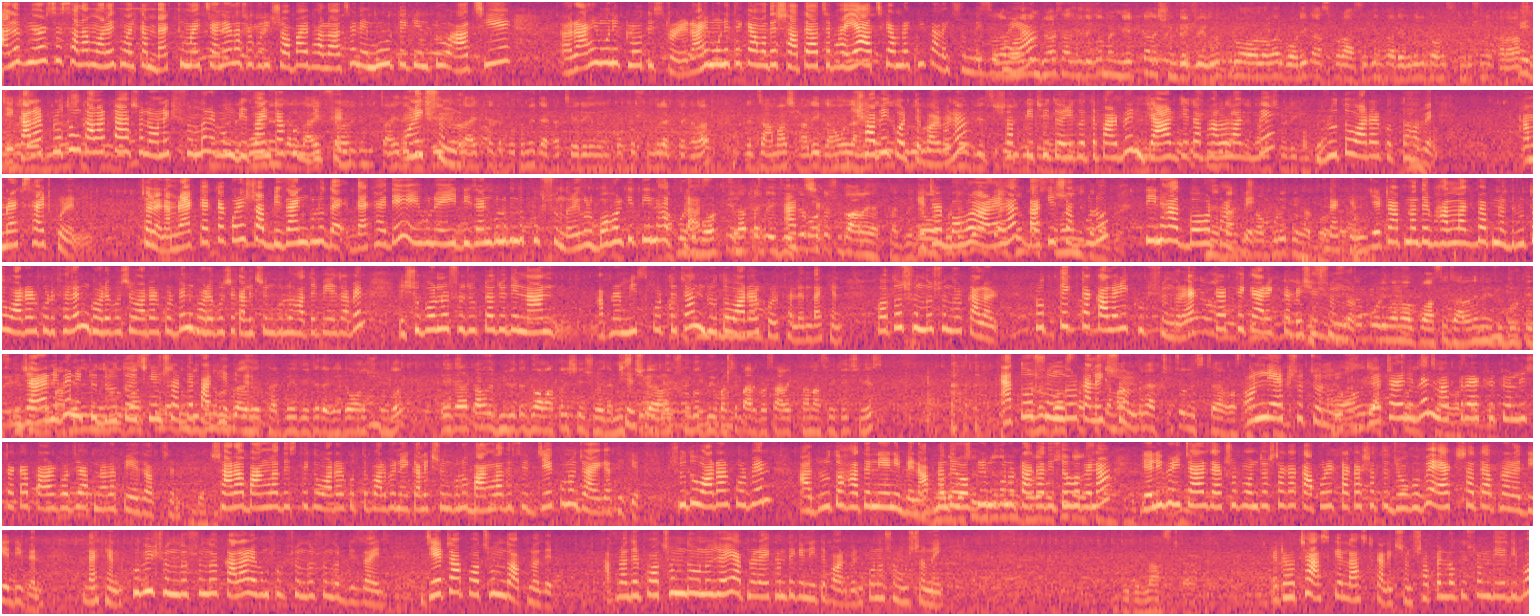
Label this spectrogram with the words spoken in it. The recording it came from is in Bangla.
হ্যালো ভিউয়ার্স আসসালামু আলাইকুম welcome back to my channel আশা করি সবাই ভালো আছেন। এই মুহূর্তে কিন্তু আছি রাহিমণি ক্লথ স্টোরে রাহিমণি থেকে আমাদের সাথে আছে ভাইয়া। আজকে আমরা কি কালেকশন দেখব ভাইয়া? আজকে দেখব আমরা নেট কালেকশন দেখব। এগুলো পুরো অল ওভার বডি কাজ করা আছে কিন্তু আর এগুলো কিন্তু অনেক সুন্দর সুন্দর কালার আছে। এই যে কালার প্রথম কালারটা আসলে অনেক সুন্দর এবং ডিজাইনটা খুব ডিফারেন্ট অনেক সুন্দর। লাইট কালারটা প্রথমে দেখাচ্ছি। এটা কিন্তু কত সুন্দর একটা কালার এটা জামা শাড়ি গাউন লেহেঙ্গা সবই করতে পারবে না? সব dress ই সব তৈরি কিছুই করতে তৈরি করতে পারবেন যার যেটা ভালো লাগবে দ্রুত অর্ডার করতে হবে। আমরা এক সাইড করে নিই। চলেন আমরা একটা একটা করে সব ডিজাইনগুলো দেখাই দেই। এইগুলো এই ডিজাইনগুলো কিন্তু খুব সুন্দর। এগুলো বহর কি তিন হাত প্লাস বড় তিন হাত থাকবে এই যে এটার আচ্ছা। শুধু আড়াই হাত থাকবে এটা এটার বহর আড়াই হাত বাকি সবগুলো তিন হাত বহর হ্যাঁ, থাকবে। বাকি তিন হাত বহর দেখেন যেটা আপনাদের ভালো লাগবে আপনার দ্রুত অর্ডার করে ফেলেন ঘরে বসে অর্ডার করবেন ঘরে বসে কালেকশনগুলো হাতে পেয়ে যাবেন। এই সুবর্ণ সুযোগটা যদি না আপনার মিস করতে চান দ্রুত অর্ডার করে ফেলেন। দেখেন কত সুন্দর সুন্দর কালার প্রত্যেকটা কালারই খুব সুন্দর একটার থেকে আরেকটা বেশি সুন্দর। পরিমাণ অল্প আছে যারা নেবেন একটু দ্রুত যারা নেবেন একটু দ্রুত স্ক্রিনশট দিয়ে পাঠিয়ে দিবেন। থাকবে যেটা দেখেন এটা অনেক সুন্দর। এই কালারটা আমাদের ভিডিওতে দেওয়া মাত্রই শেষ হয়ে যায় মিষ্টি অনেক সুন্দর দুই পাশে পার করছে আরেক খান আছে এটাই শেষ। এত সুন্দর কালেকশন অনলি একশো চল্লিশ যেটাই নেবেন মাত্র একশো চল্লিশ টাকা পার গজে আপনারা পেয়ে যাচ্ছেন। সারা বাংলাদেশ থেকে অর্ডার করতে পারবেন এই কালেকশনগুলো বাংলাদেশের যে কোনো জায়গা থেকে। শুধু অর্ডার করবেন আর দ্রুত হাতে নিয়ে নেবেন। আপনাদের অগ্রিম কোনো টাকা দিতে হবে না। ডেলিভারি চার্জ একশো পঞ্চাশ টাকা কাপড়ের টাকার সাথে যোগ হবে। একসাথে আপনারা দিয়ে দিবেন। দেখেন খুবই সুন্দর সুন্দর কালার এবং খুব সুন্দর সুন্দর ডিজাইন যেটা পছন্দ আপনাদের। আপনাদের পছন্দ অনুযায়ী আপনারা এখান থেকে নিতে পারবেন কোনো সমস্যা নেই। এটা হচ্ছে আজকের লাস্ট কালেকশন শপের লোকেশন দিয়ে দিব।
